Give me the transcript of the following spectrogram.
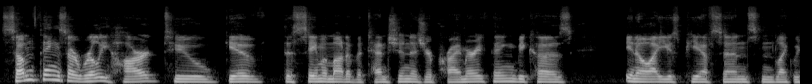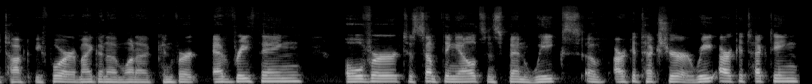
some things are really hard to give the same amount of attention as your primary thing because you know, I use pfSense, and like we talked before, am I going to want to convert everything over to something else and spend weeks of architecture or re-architecting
